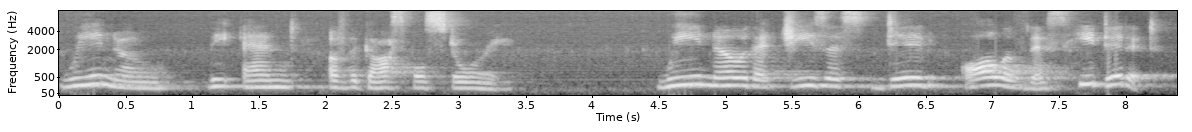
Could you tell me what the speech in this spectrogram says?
We know the end of the gospel story. We know that Jesus did all of this, He did it.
